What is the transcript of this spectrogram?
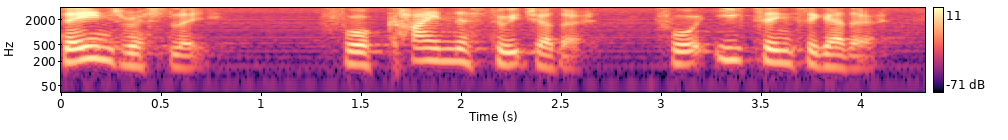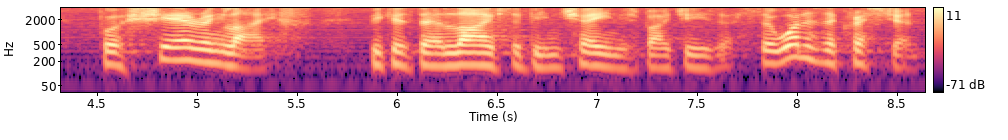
dangerously, for kindness to each other, for eating together, for sharing life, because their lives have been changed by Jesus. So, what is a Christian?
